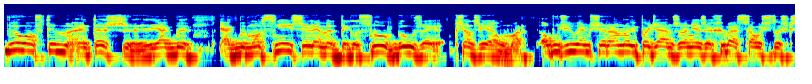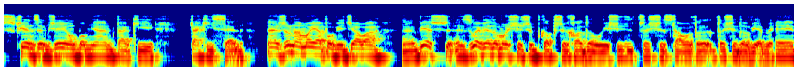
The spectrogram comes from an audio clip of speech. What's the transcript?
było w tym też jakby, jakby mocniejszy element tego snu był, że ksiądz Zieja umarł. Obudziłem się rano i powiedziałem żonie, że chyba stało się coś z księdzem Zieją, bo miałem taki, taki sen. Żona moja powiedziała, wiesz, złe wiadomości szybko przychodzą, jeśli coś się stało, to, to się dowiemy. E,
